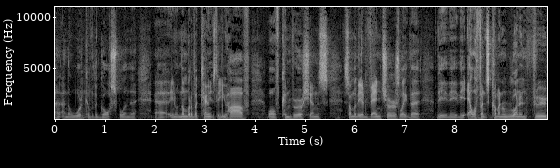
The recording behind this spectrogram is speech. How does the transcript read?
and, and the work of the gospel and the uh, you know number of accounts that you have of conversions, some of the adventures like the the, the, the elephants coming running through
